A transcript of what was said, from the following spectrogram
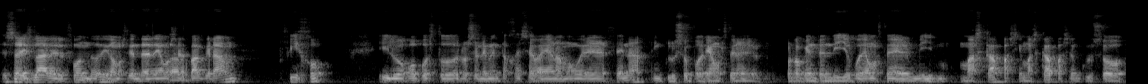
es aislar el fondo, digamos que tendríamos el background fijo y luego pues todos los elementos que se vayan a mover en escena, incluso podríamos tener, por lo que entendí yo, podríamos tener más capas y más capas, incluso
